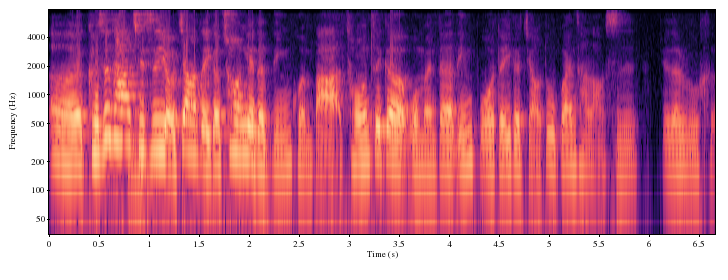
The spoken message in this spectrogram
呃，可是他其实有这样的一个创业的灵魂吧？从这个我们的林博的一个角度观察，老师觉得如何？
